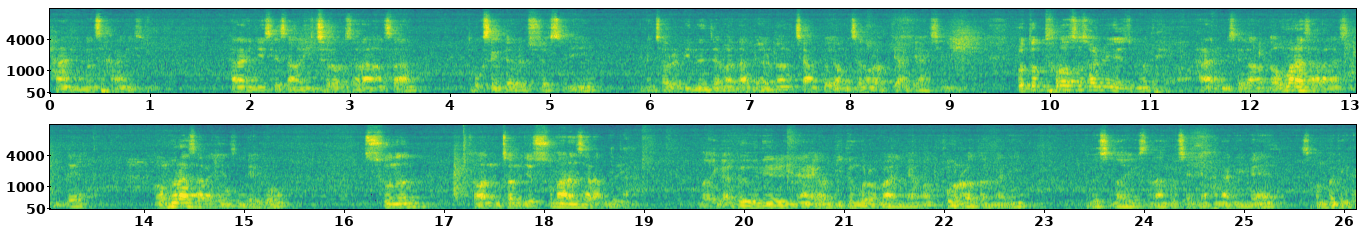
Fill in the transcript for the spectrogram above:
하나님은 사랑이십니다. 하나님이 세상을 이처럼 사랑하사 독생자를 주셨으니 저를 믿는 자마다 멸망치 않고 영생을 얻게 하게 하십니다. 그것도 풀어서 설명해 주면 돼요. 하나님이 세상을 너무나 사랑하시는데 너무나 사랑해서 되고 수는 전, 전 이제 수많은 사람들이 너희가 그 은혜를 인하여 믿음으로 말미암아 구원을 얻었나니 이것이 너희에게서 난 것이 아니라 하나님의 선물이라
